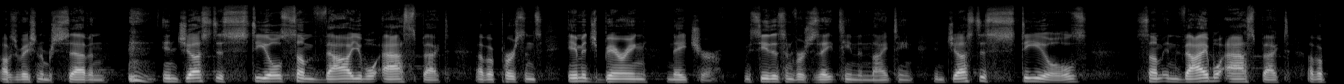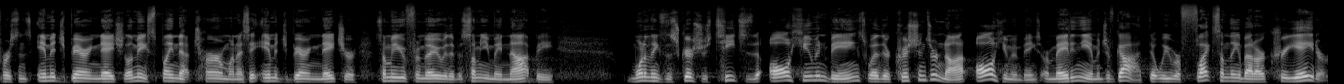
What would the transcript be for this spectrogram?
Observation number seven injustice steals some valuable aspect of a person's image bearing nature. We see this in verses 18 and 19. Injustice steals some invaluable aspect of a person's image bearing nature. Let me explain that term when I say image bearing nature. Some of you are familiar with it, but some of you may not be. One of the things the scriptures teach is that all human beings, whether they're Christians or not, all human beings are made in the image of God, that we reflect something about our Creator.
